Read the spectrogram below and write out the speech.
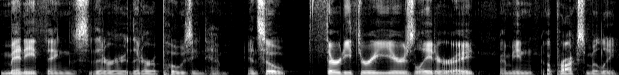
many things that are that are opposing him. And so 33 years later, right? I mean, approximately,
